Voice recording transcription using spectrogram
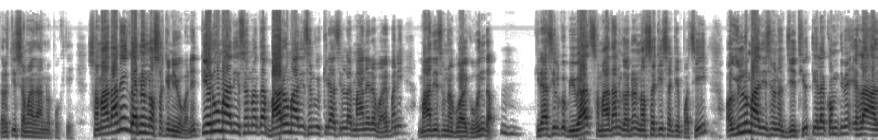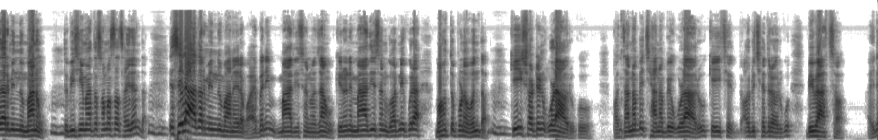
तर ती समाधानमा पुग्थे। समाधानै गर्न नसकिने हो भने तेह्रौँ महाधिवेशनमा त बाह्रौँ महाधिवेशनको क्रियाशीललाई मानेर भए पनि महाधिवेशनमा गएको हो नि त। क्रियाशीलको विवाद समाधान गर्न नसकिसकेपछि अघिल्लो महाधिवेशनमा जे थियो त्यसलाई कम्तीमा यसलाई आधारबिन्दु मानौँ। त्यो विषयमा त समस्या छैन नि त। यसैलाई आधारबिन्दु मानेर भए पनि महाधिवेशनमा जाउँ। किनभने महाधिवेशन गर्ने कुरा महत्त्वपूर्ण हो नि त। केही सर्टेन ओडाहरूको पन्चानब्बे छ्यानब्बे ओडाहरू केही क्षे- अरू क्षेत्रहरूको विवाद छ। होइन?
